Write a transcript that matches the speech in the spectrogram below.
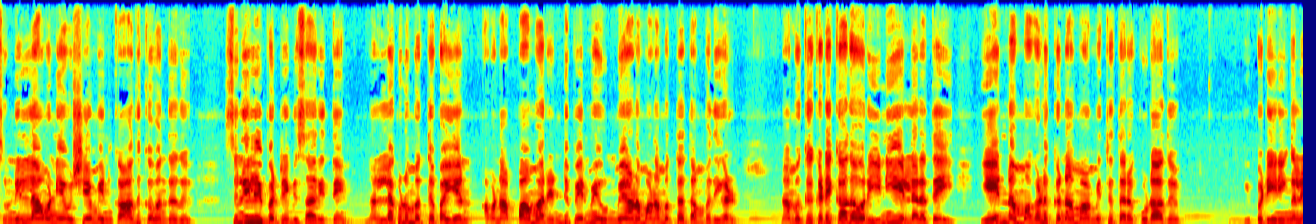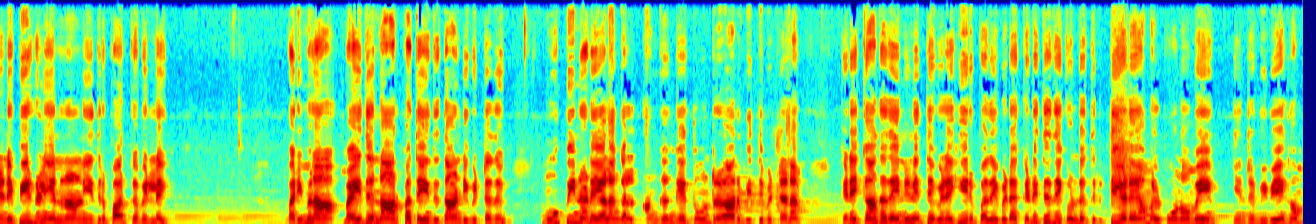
சுனில் லாவண்யா விஷயம் என் காதுக்கு வந்தது. சுனிலை பற்றி விசாரித்தேன். நல்ல குடும்பத்து பையன் அவன் அப்பா அம்மா ரெண்டு பேருமே உண்மையான மனமொத்த தம்பதிகள். நமக்கு கிடைக்காத ஒரு இனிய இல்லறத்தை ஏன் நம் மகளுக்கு நாம் அமைத்து தரக்கூடாது? இப்படி நீங்கள் நினைப்பீர்கள் என நான் எதிர்பார்க்கவில்லை. பரிமலா வயது நாற்பத்தைந்து தாண்டிவிட்டது. மூப்பின் அடையாளங்கள் அங்கங்கே தோன்ற ஆரம்பித்து விட்டன கிடைக்காததை நினைத்து விலகி இருப்பதை விட கிடைத்ததை கொண்டு திருப்தியடையாமல் போனோமே என்ற விவேகம்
